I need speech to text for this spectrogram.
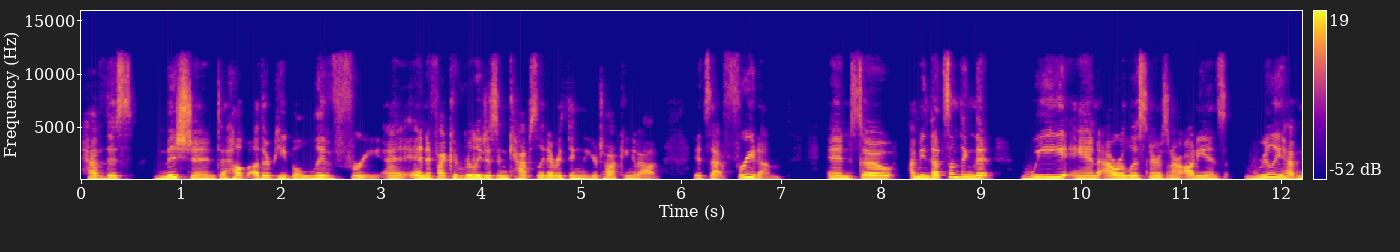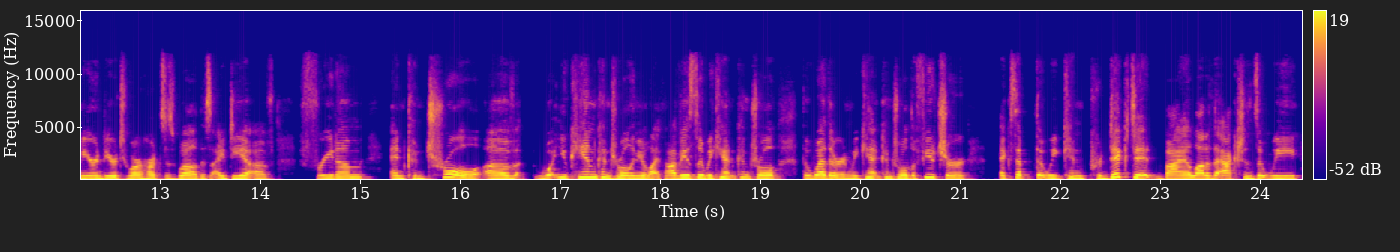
have this mission to help other people live free? And, and if I could really mm-hmm. just encapsulate everything that you're talking about, it's that freedom. And so, I mean, that's something that we and our listeners and our audience really have near and dear to our hearts as well this idea of freedom and control of what you can control in your life. Obviously, we can't control the weather and we can't control the future, except that we can predict it by a lot of the actions that we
